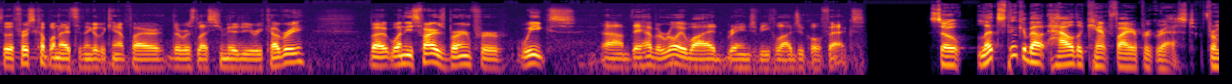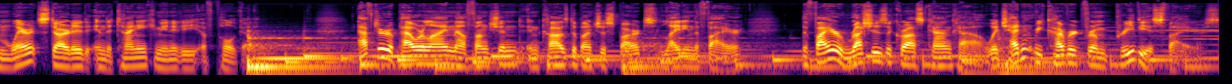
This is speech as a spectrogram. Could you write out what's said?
So the first couple nights, I think, of the Camp Fire, there was less humidity recovery. But when these fires burn for weeks, um, they have a really wide range of ecological effects. So let's think about how the Camp Fire progressed from where it started in the tiny community of Pulga. After a power line malfunctioned and caused a bunch of sparks lighting the fire, the fire rushes across Concow, which hadn't recovered from previous fires,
